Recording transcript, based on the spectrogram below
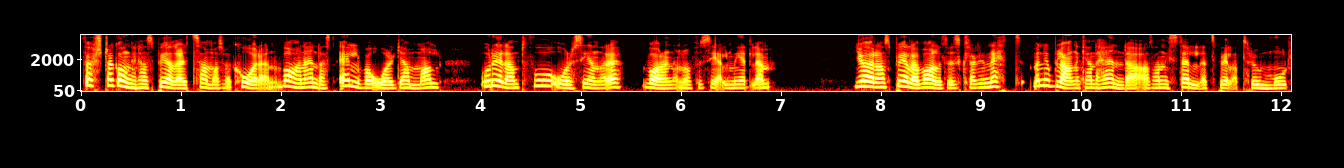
Första gången han spelade tillsammans med kåren var han endast 11 år gammal och redan två år senare var han en officiell medlem. Göran spelar vanligtvis klarinett men ibland kan det hända att han istället spelar trummor.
